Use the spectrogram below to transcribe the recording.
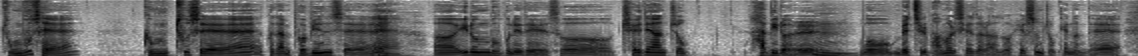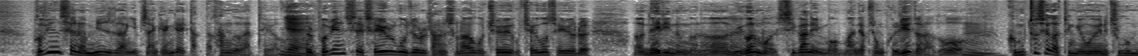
종부세 금투세, 그다음 법인세, 네. 어, 이런 부분에 대해서 최대한 좀 합의를 음. 뭐 며칠 밤을 새더라도 했으면 좋겠는데 법인세는 민주당 입장 이 굉장히 딱딱한 것 같아요. 예. 그리고 법인세 세율 구조를 단순하고 최, 최고 세율을 어, 내리는 거는 네. 이건 뭐 시간이 뭐 만약 좀 걸리더라도 음. 금투세 같은 경우에는 지금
